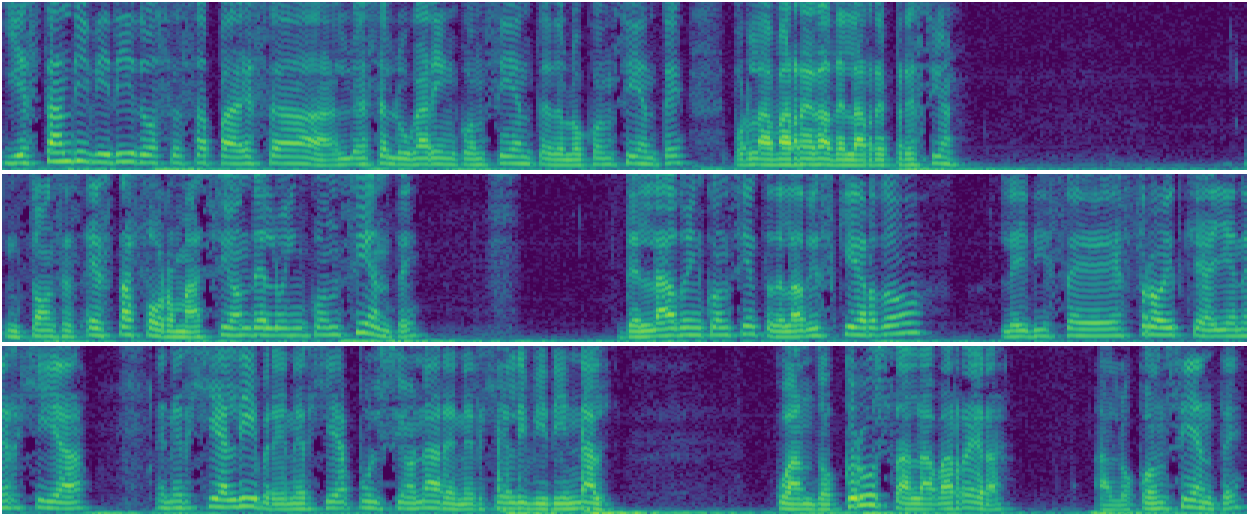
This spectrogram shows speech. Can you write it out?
y están divididos esa, esa, ese lugar inconsciente de lo consciente por la barrera de la represión. Entonces, esta formación de lo inconsciente del lado inconsciente, del lado izquierdo, le dice Freud que hay energía, energía libre, energía pulsionar, energía libidinal. Cuando cruza la barrera a lo consciente,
